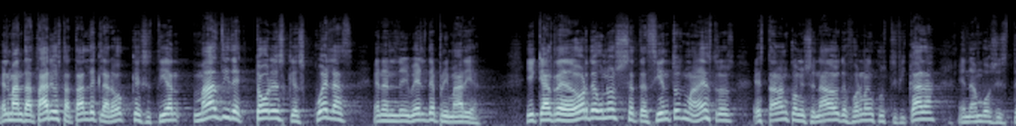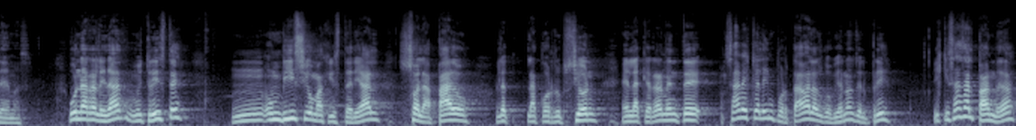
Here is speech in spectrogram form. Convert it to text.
El mandatario estatal declaró que existían más directores que escuelas en el nivel de primaria y que alrededor de unos 700 maestros estaban comisionados de forma injustificada en ambos sistemas. Una realidad muy triste, un vicio magisterial solapado, la, corrupción en la que realmente, ¿sabe qué le importaba a los gobiernos del PRI? Y quizás al PAN, ¿verdad?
